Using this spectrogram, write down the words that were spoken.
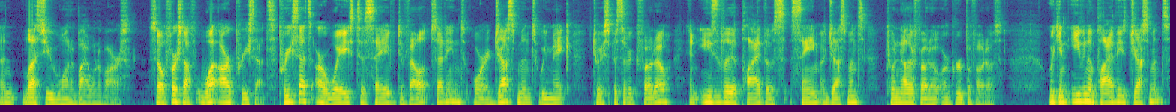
unless you want to buy one of ours. So first off, what are presets? Presets are ways to save develop settings or adjustments we make to a specific photo and easily apply those same adjustments to another photo or group of photos. We can even apply these adjustments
